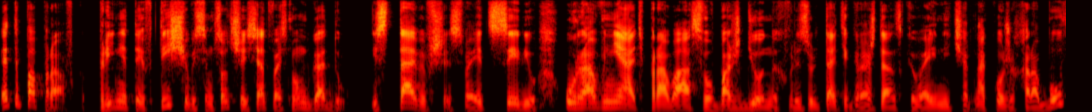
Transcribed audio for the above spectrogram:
Это поправка, принятая в 1868 году и ставившая своей целью уравнять права освобожденных в результате гражданской войны чернокожих рабов,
